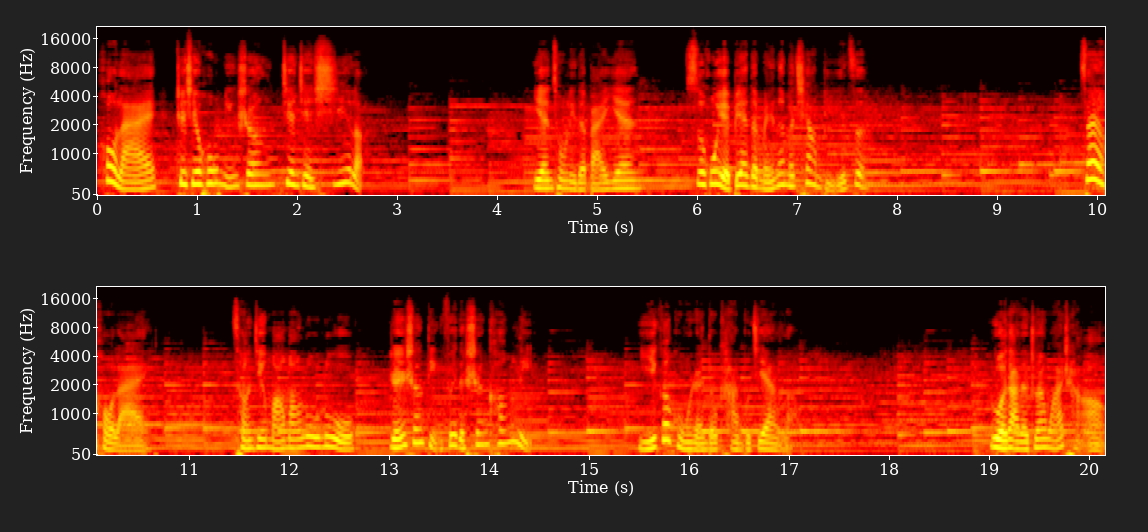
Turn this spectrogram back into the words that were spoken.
后来，这些轰鸣声渐渐息了，烟囱里的白烟似乎也变得没那么呛鼻子。再后来，曾经忙忙碌碌、人声鼎沸的深坑里，一个工人都看不见了。偌大的砖瓦厂，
